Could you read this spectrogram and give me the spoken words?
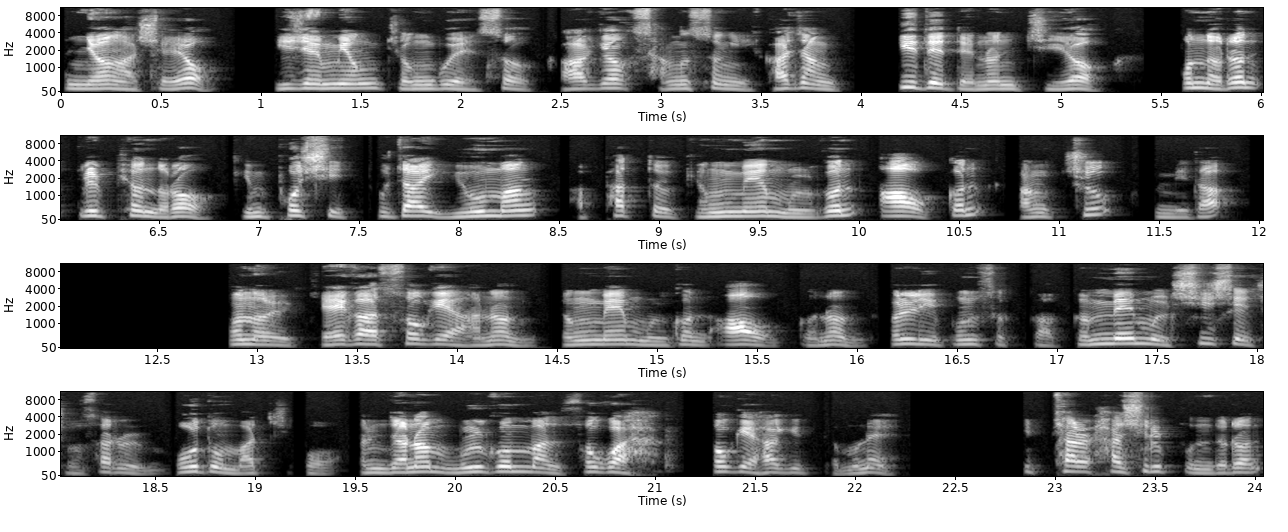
안녕하세요. 이재명 정부에서 가격 상승이 가장 기대되는 지역 오늘은 1편으로 김포시 투자 유망 아파트 경매 물건 9건 강추합니다. 오늘 제가 소개하는 경매 물건 9건은 권리 분석과 급매물 시세 조사를 모두 마치고 안전한 물건만 소개하기 때문에 입찰하실 분들은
